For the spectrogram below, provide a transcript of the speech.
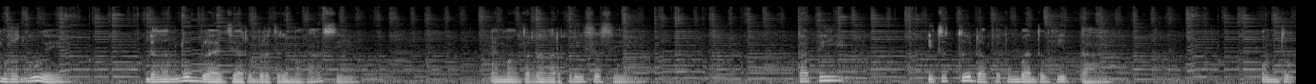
menurut gue dengan lu belajar berterima kasih memang terdengar klise sih. Tapi itu tuh dapat membantu kita untuk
